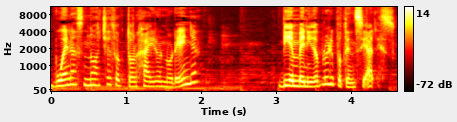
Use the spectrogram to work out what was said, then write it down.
Buenas noches, doctor Jairo Noreña. Bienvenido a Pluripotenciales.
